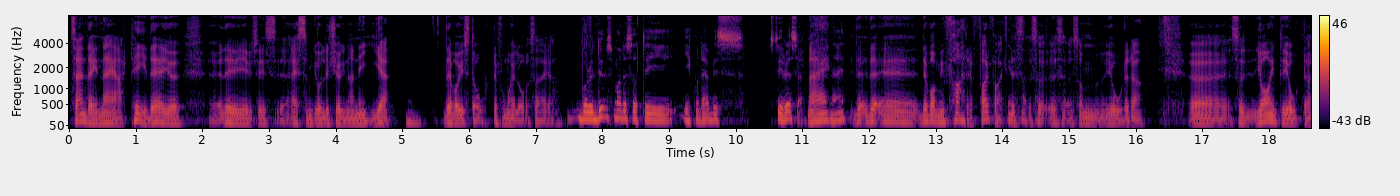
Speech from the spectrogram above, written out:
Sen det i närtid, det är ju, eh, det är ju givetvis eh, SM-guldet 2009. Mm. Det var ju stort, det får man ju lov att säga. Var det du som hade suttit i IK Derbys styrelse? Nej, Nej. Det, det, det, var min farfar faktiskt farfar. som gjorde det. Eh, så jag har inte gjort det.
